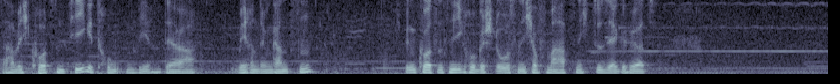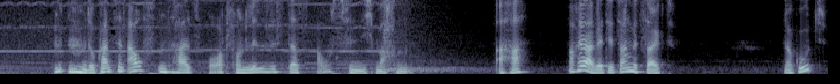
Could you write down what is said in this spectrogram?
Da habe ich kurz einen Tee getrunken während, der, während dem Ganzen. Ich bin kurz ins Mikro gestoßen. Ich hoffe, man hat es nicht zu sehr gehört. Du kannst den Aufenthaltsort von Little Sisters ausfindig machen. Aha. Ach ja, wird jetzt angezeigt. Na gut.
